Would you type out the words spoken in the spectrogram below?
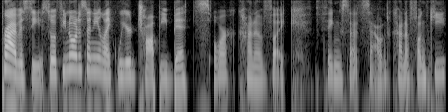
privacy. So if you notice any like weird choppy bits or kind of like things that sound kind of funky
